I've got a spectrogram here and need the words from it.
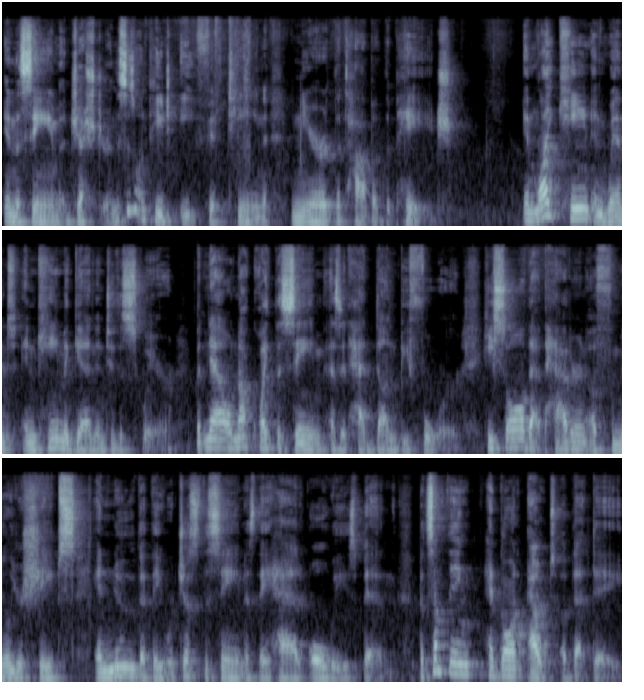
in the same gesture. And this is on page 815 near the top of the page. And light came and went and came again into the square, but now not quite the same as it had done before. He saw that pattern of familiar shapes and knew that they were just the same as they had always been. But something had gone out of that day,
